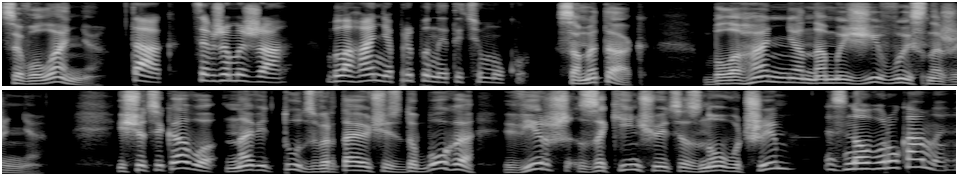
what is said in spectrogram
це волання. Так, це вже межа. Благання припинити цю муку. Саме так. Благання на межі виснаження. І що цікаво, навіть тут, звертаючись до Бога, вірш закінчується знову чим? Знову руками.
